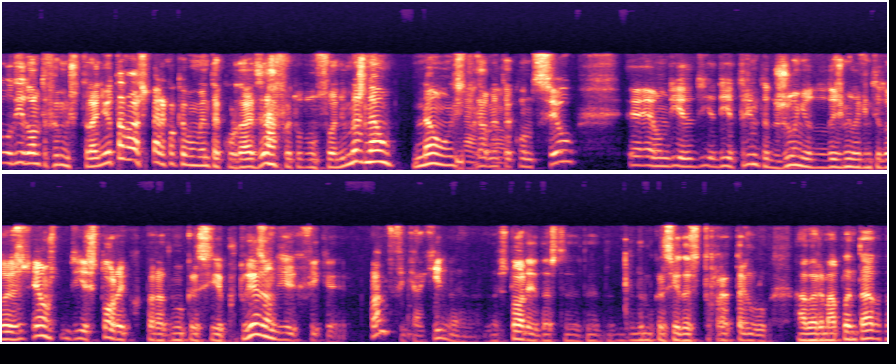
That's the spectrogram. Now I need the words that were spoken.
o dia de ontem foi muito estranho. Eu estava à espera a qualquer momento acordar e dizer, ah, foi tudo um sonho. Mas não, não, isto não, realmente não. aconteceu é um dia, dia, dia 30 de junho de 2022, é um dia histórico para a democracia portuguesa, um dia que fica, pronto, fica aqui na, na história desta da, da democracia, deste retângulo à beira-mar plantado.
